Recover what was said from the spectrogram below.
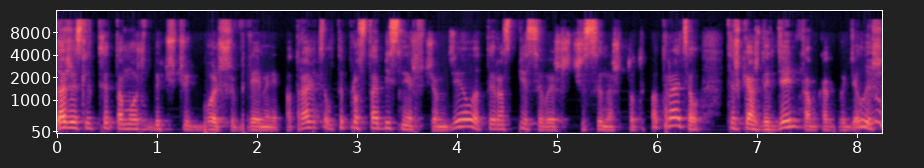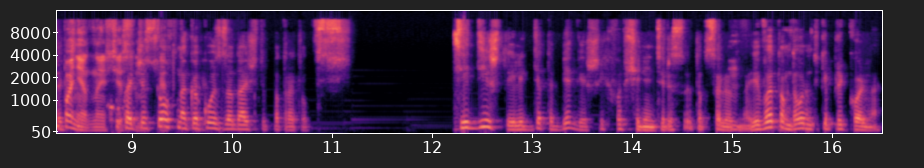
Даже если ты там, может быть, чуть-чуть больше времени потратил, ты просто объяснишь, в чем дело, ты расписываешь часы, на что ты потратил, ты же каждый день там как бы делаешь... Ну, понятно, Сколько часов на какую задачу ты потратил сидишь ты или где-то бегаешь, их вообще не интересует абсолютно. И в этом довольно-таки прикольно.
